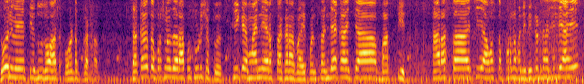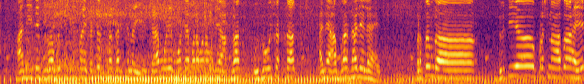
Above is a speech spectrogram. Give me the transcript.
दोन वेळे ते दूध वाटप करतात. सकाळचा प्रश्न जर आपण सोडू शकतो ठीक आहे मान्य रस्ता खराब आहे पण संध्याकाळच्या बाबतीत हा रस्त्याची अवस्था पूर्णपणे बिकट झालेली आहे आणि इथे जीवापती सोय कशाच प्रकारची नाही आहे त्यामुळे मोठ्या प्रमाणामध्ये अपघात उद्भवू शकतात आणि अपघात झालेले आहेत. प्रथम द्वितीय प्रश्न असा आहे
